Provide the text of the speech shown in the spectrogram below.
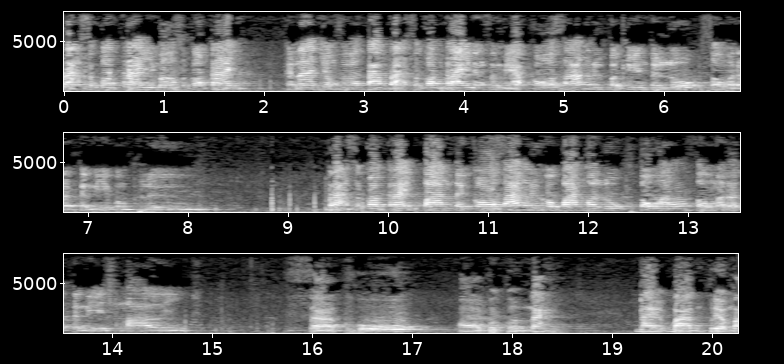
ប្រាក់សកលត្រៃមកសកលត្រៃ កណាចង់សួរថាប្រាក់សកលត្រៃនឹងសម្រាប់កសាងឬប្រគិនទៅលោកសូមរតនីបំភ្លឺប្រាក់សកលត្រៃបានទៅកសាងឬក៏បានមកលោកផ្ទាល់សូមរតនីឆ្លើយសាធុអរប្រគុណណាស់ដែលបានព្រះម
